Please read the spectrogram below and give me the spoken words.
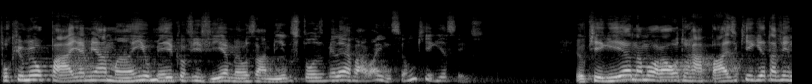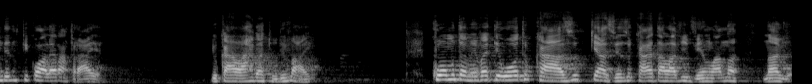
porque o meu pai, a minha mãe o meio que eu vivia, meus amigos, todos me levavam a isso. Eu não queria ser isso. Eu queria namorar outro rapaz e queria estar tá vendendo picolé na praia. E o cara larga tudo e vai. Como também vai ter outro caso, que às vezes o cara tá lá vivendo lá na, na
